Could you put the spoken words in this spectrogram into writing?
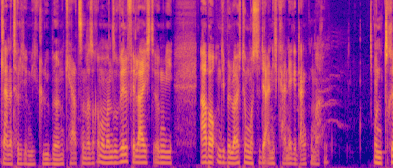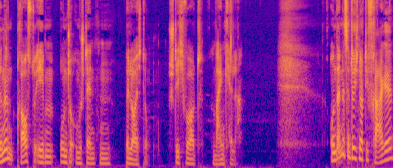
Klar, natürlich irgendwie Glühbirnen, Kerzen, was auch immer man so will, vielleicht irgendwie. Aber um die Beleuchtung musst du dir eigentlich keine Gedanken machen. Und drinnen brauchst du eben unter Umständen Beleuchtung. Stichwort Weinkeller. Und dann ist natürlich noch die Frage,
